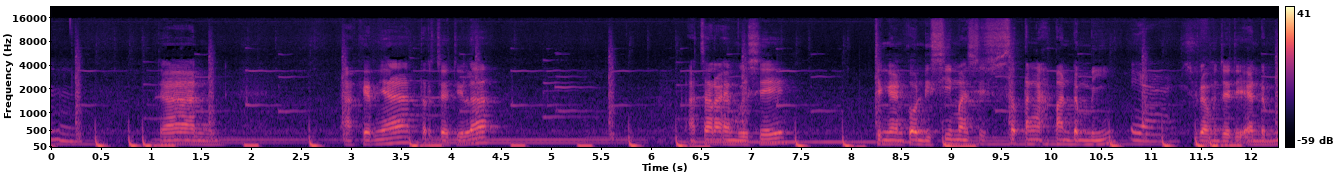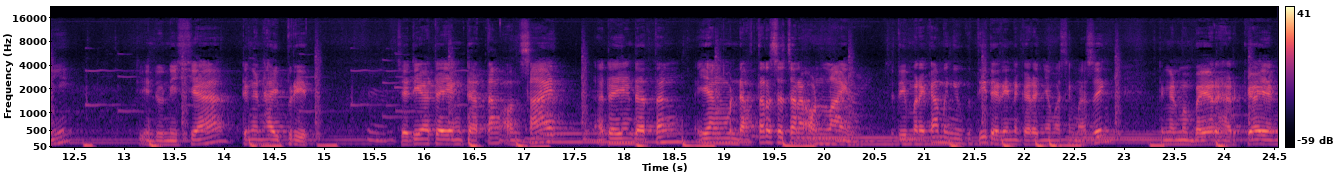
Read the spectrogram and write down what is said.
Hmm, Dan akhirnya terjadilah acara MWC dengan kondisi masih setengah pandemi iya sudah menjadi endemi di Indonesia dengan hybrid. Hmm. Jadi ada yang datang onsite, ada yang datang yang mendaftar secara online. Jadi mereka mengikuti dari negaranya masing-masing dengan membayar harga yang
